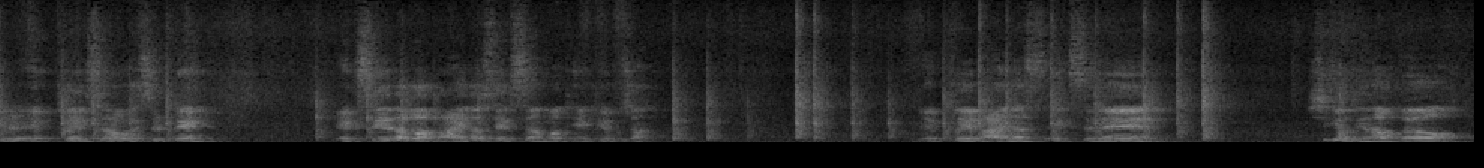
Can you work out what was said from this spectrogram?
얘를 fx라고 했을 때 x에다가 마이너스 x 한번 대입해 보자. f의 마이너스 x는 식이 어떻게 나올까요?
